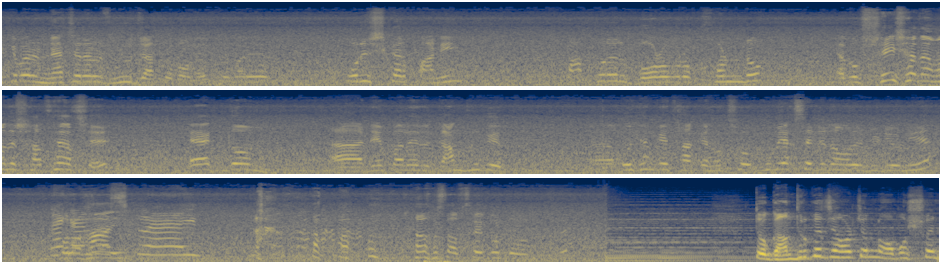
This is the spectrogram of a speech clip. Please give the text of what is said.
একেবারে ন্যাচারাল ভিউ যাকে বলে, একেবারে পরিষ্কার পানি পাথরের বড় বড় খণ্ড এবং সেই সাথে আমাদের সাথে আছে একদম নেপালের গান্ধুকের ওইখানকে থাকে হচ্ছে খুবই এক্সাইটেড আমাদের ভিডিও নিয়ে। বলো হাই সাবস্ক্রাইব করতে বলতেছে তো গান্ধুকে যাওয়ার জন্য অবশ্যই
